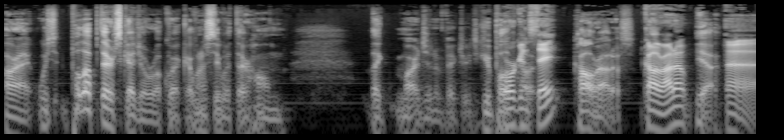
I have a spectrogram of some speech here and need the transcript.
All right, we should pull up their schedule real quick. I want to see what their home like margin of victory. You pull Oregon Col- State? Colorado's. Colorado. Yeah, Uh,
